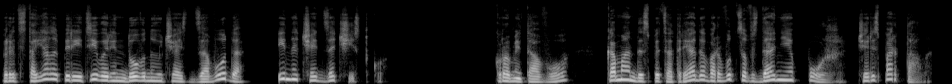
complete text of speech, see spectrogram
Предстояло перейти в арендованную часть завода и начать зачистку. Кроме того, команды спецотряда ворвутся в здание позже, через порталы.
